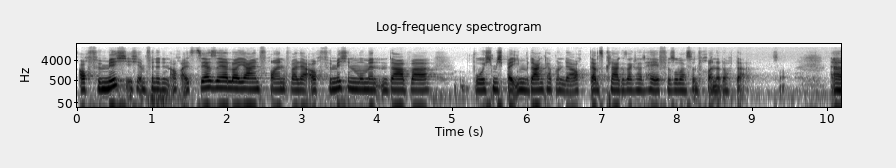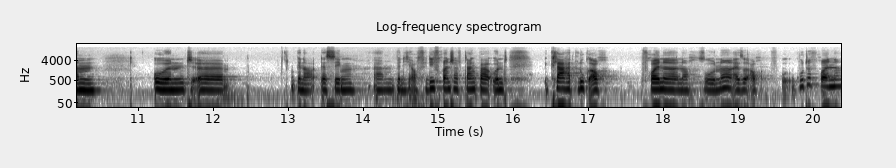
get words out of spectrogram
auch für mich, ich empfinde den auch als sehr, sehr loyalen Freund, weil er auch für mich in Momenten da war, wo ich mich bei ihm bedankt habe und er auch ganz klar gesagt hat, hey, für sowas sind Freunde doch da. So. Ähm, und äh, genau, deswegen ähm, bin ich auch für die Freundschaft dankbar. Und klar hat Luke auch Freunde noch so, ne, also auch gute Freunde,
